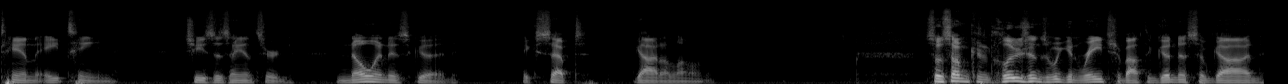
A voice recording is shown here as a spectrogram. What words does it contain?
10:18 Jesus answered, "No one is good except God alone." So some conclusions we can reach about the goodness of God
